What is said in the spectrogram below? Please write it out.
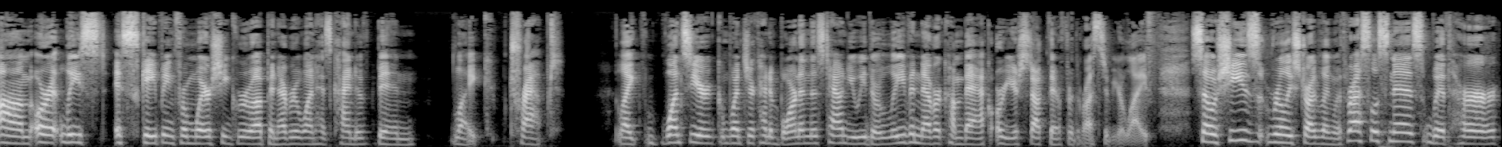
um, or at least escaping from where she grew up and everyone has kind of been like trapped like once you're once you're kind of born in this town, you either leave and never come back or you're stuck there for the rest of your life. So she's really struggling with restlessness, with her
